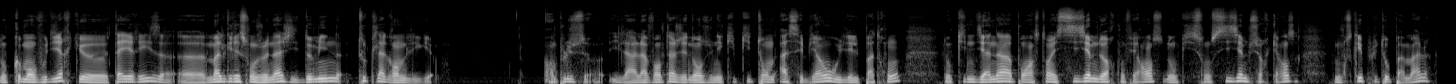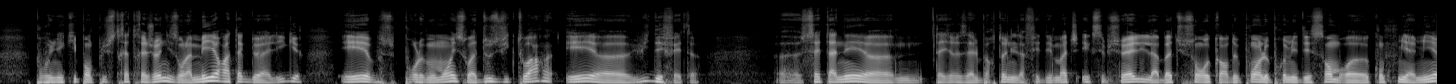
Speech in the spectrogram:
Donc comment vous dire que Tyrese, malgré son jeune âge, il domine toute la grande ligue. En plus, euh, il a l'avantage d'être dans une équipe qui tourne assez bien, où il est le patron. Donc Indiana, pour l'instant, est sixième de leur conférence, donc ils sont sixième sur 15, donc ce qui est plutôt pas mal. Pour une équipe en plus très très jeune, ils ont la meilleure attaque de la ligue, et euh, pour le moment, ils sont à 12 victoires et euh, 8 défaites. Euh, cette année, euh, Tyrese Haliburton, il a fait des matchs exceptionnels. Il a battu son record de points le 1er décembre euh, contre Miami.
